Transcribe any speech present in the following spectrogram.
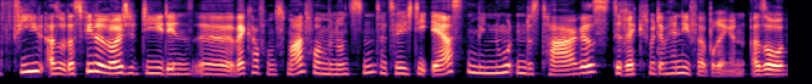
viel, also dass viele Leute, die den äh, Wecker vom Smartphone benutzen, tatsächlich die ersten Minuten des Tages direkt mit dem Handy verbringen. Also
